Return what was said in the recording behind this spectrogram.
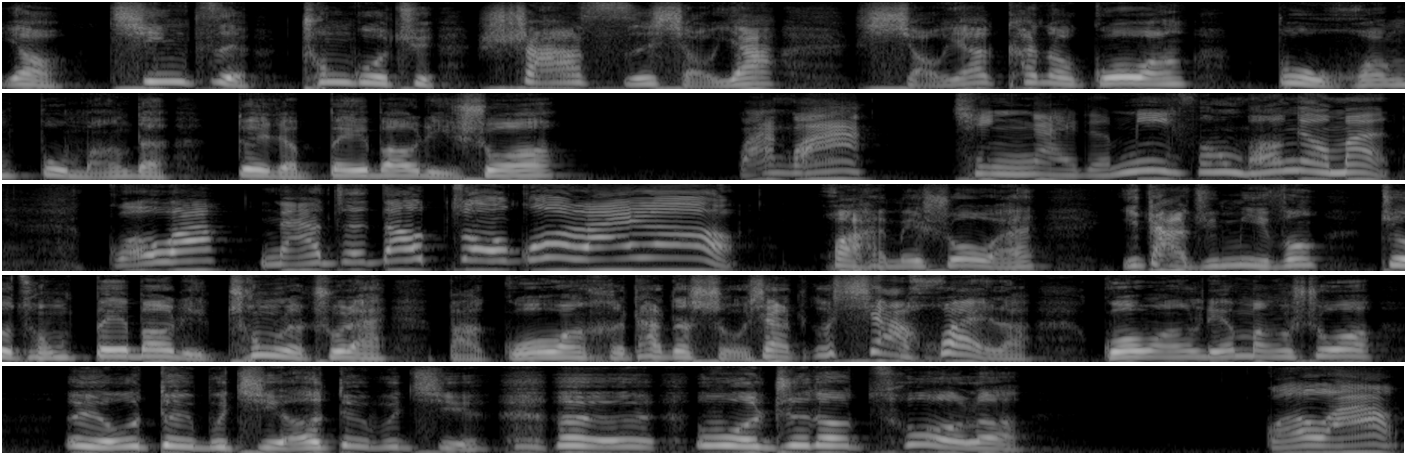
要亲自冲过去杀死小鸭。小鸭看到国王。不慌不忙的对着背包里说：“呱呱，亲爱的蜜蜂朋友们，国王拿着刀走过来了。”话还没说完，一大群蜜蜂就从背包里冲了出来，把国王和他的手下都吓坏了。国王连忙说：“哎呦，对不起啊，对不起，呃，我知道错了。”国王，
